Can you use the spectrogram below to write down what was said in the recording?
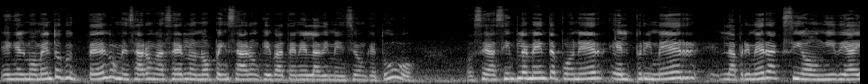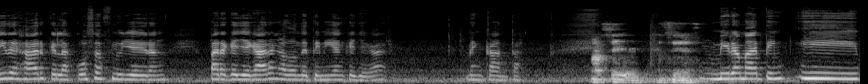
en el momento que ustedes comenzaron a hacerlo, no pensaron que iba a tener la dimensión que tuvo. O sea, simplemente poner el primer, la primera acción y de ahí dejar que las cosas fluyeran para que llegaran a donde tenían que llegar. Me encanta. Así es, así es. Mira, Martín, y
